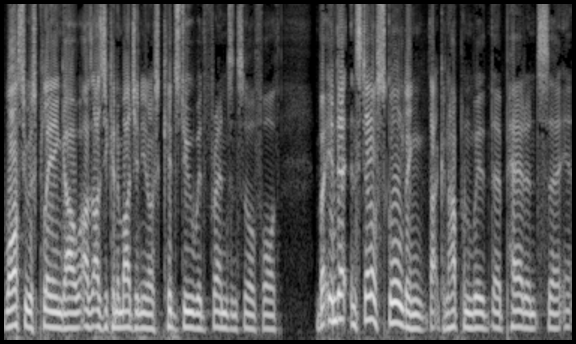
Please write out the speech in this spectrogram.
whilst he was playing out, as, as you can imagine, you know, kids do with friends and so forth. But in the, instead of scolding, that can happen with uh, parents uh,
